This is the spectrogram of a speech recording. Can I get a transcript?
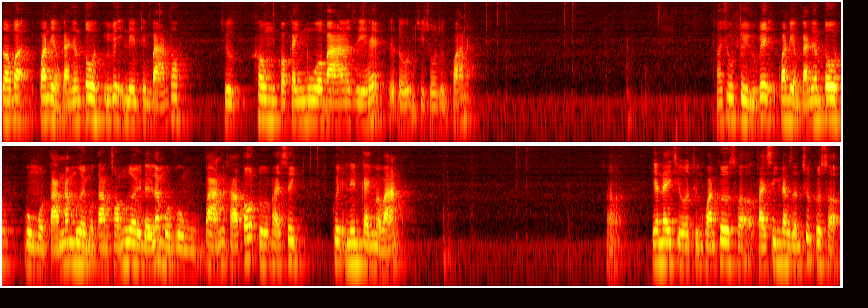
Do vậy quan điểm cá nhân tôi quý vị nên canh bán thôi chứ không có canh mua ba gì hết đối với chỉ số chứng khoán này. Nói chung tùy quý vị, quan điểm cá nhân tôi, vùng 1850 1860 đấy là một vùng bán khá tốt đối với phái sinh, quý vị nên canh mà bán. Đó. Hiện nay chỉ chứng khoán cơ sở, phái sinh đang dẫn trước cơ sở.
